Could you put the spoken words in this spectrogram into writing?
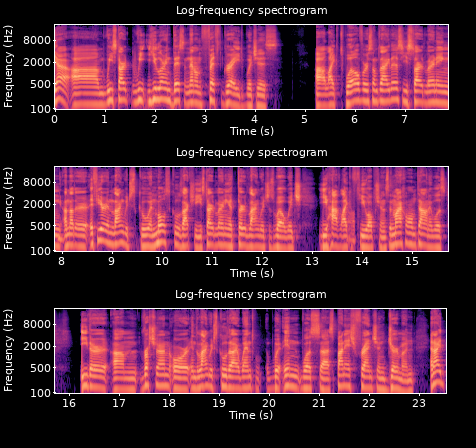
yeah, um, we start, we, you learn this, and then on fifth grade, which is, uh, like 12 or something like this, you start learning another. If you're in language school, and most schools actually, you start learning a third language as well, which you have like a few options. In my hometown, it was either um, Russian or in the language school that I went w- in was uh, Spanish, French, and German. And I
